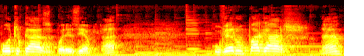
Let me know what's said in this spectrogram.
Outro caso, por exemplo, tá? o verbo pagar. Né?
